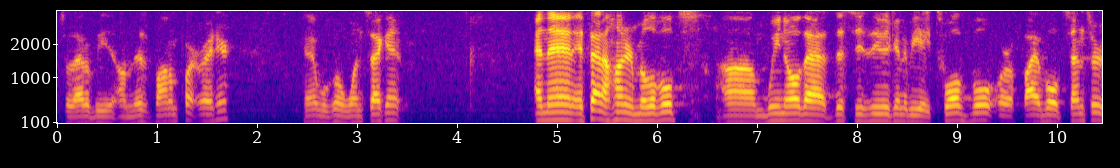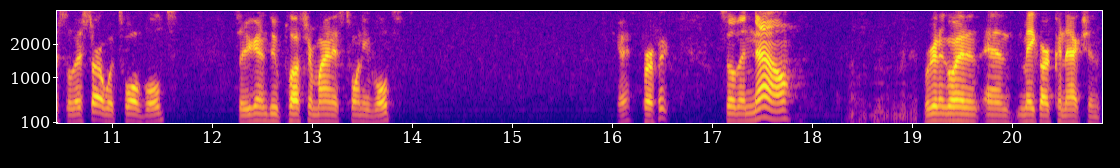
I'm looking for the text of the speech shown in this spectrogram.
So that'll be on this bottom part right here. Okay, we'll go one second. And then it's at 100 millivolts. Um, we know that this is either going to be a 12 volt or a 5 volt sensor. So let's start with 12 volts. So you're going to do plus or minus 20 volts. Okay, perfect. So then now we're going to go ahead and, and, make our connection.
